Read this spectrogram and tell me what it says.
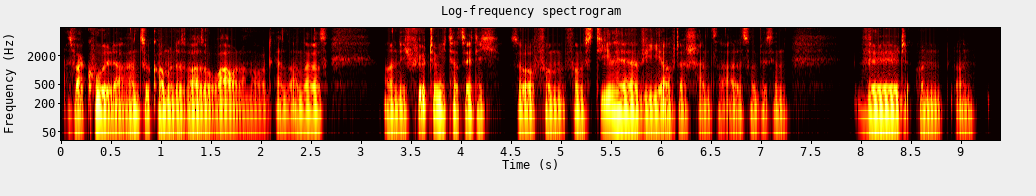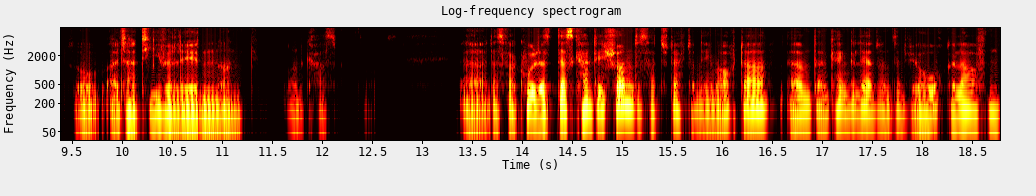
es war cool, da ranzukommen und das war so, wow, nochmal was ganz anderes. Und ich fühlte mich tatsächlich so vom, vom Stil her wie auf der Schanze. Alles so ein bisschen wild und, und so alternative Läden und, und krass. Äh, das war cool, das, das kannte ich schon, das hat Steff dann eben auch da ähm, dann kennengelernt. Dann sind wir hochgelaufen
